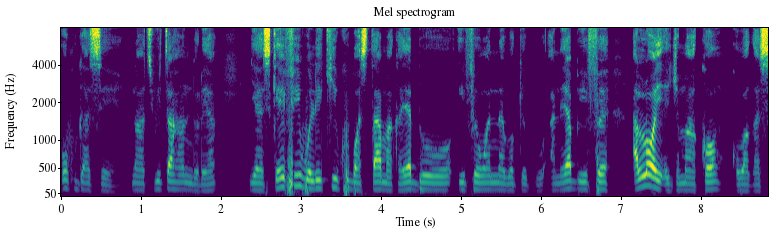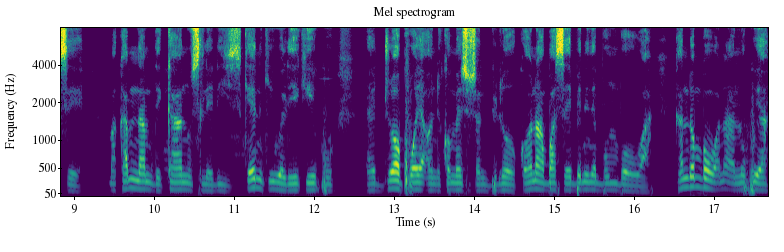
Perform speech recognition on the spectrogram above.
o kwugasị na Twitter handle ya. Yes ka efe nwere ike ikwu gbasata maka ya bụ ife nwanne nwoke kwu ana ya bụ ife Aloy Ejimakor kọwagasị maka Nnamdi Kanu's release ka ị nwere ike ikwu drop ya on the comment section below ka ọ na-agbasa ebe niile bụ mba ụwa. Ka ndị mba ụwa na-anụkwu ya.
